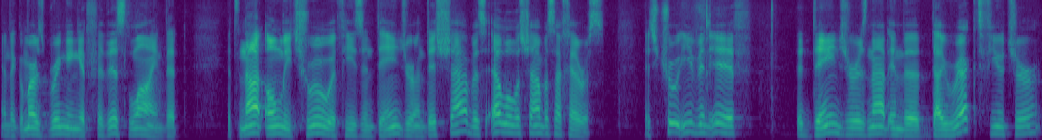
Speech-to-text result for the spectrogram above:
and the Gemara is bringing it for this line that it's not only true if he's in danger on this Shabbos, elul Shabbos acheres. It's true even if the danger is not in the direct future,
